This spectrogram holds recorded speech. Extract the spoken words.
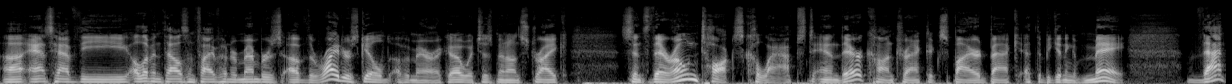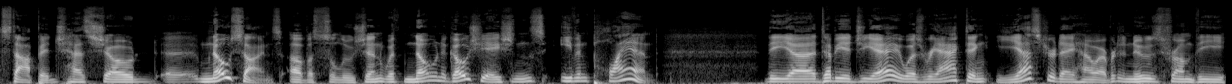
uh, as have the 11,500 members of the Writers Guild of America which has been on strike since their own talks collapsed and their contract expired back at the beginning of May that stoppage has showed uh, no signs of a solution with no negotiations even planned. The uh, WGA was reacting yesterday, however, to news from the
